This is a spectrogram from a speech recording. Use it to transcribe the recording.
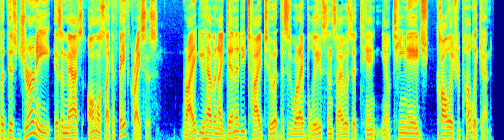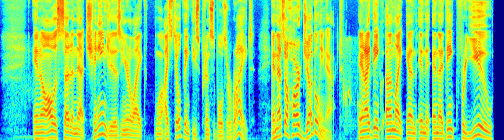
but this journey is a match almost like a faith crisis, right? You have an identity tied to it. This is what I believe since I was a teen, you know teenage college Republican and all of a sudden that changes and you're like well i still think these principles are right and that's a hard juggling act and i think unlike and and, and i think for you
